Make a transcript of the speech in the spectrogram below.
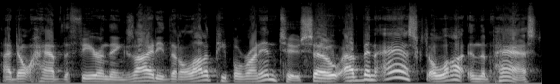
I don't have the fear and the anxiety that a lot of people run into. So, I've been asked a lot in the past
